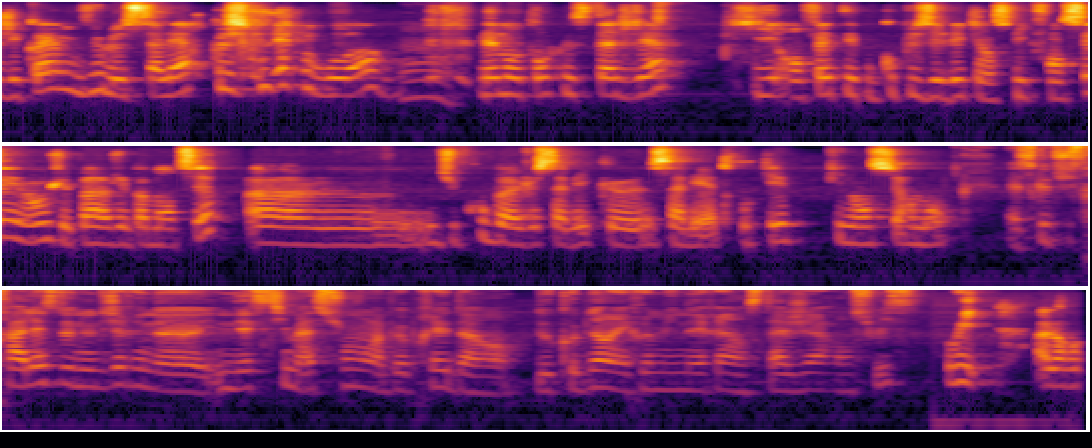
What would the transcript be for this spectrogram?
j'ai quand même vu le salaire que j'allais avoir, mmh. même en tant que stagiaire qui en fait est beaucoup plus élevé qu'un SMIC français, hein, je vais pas, je vais pas mentir. Euh, du coup, bah, je savais que ça allait être ok financièrement. Est-ce que tu seras à l'aise de nous dire une, une estimation à peu près de combien est rémunéré un stagiaire en Suisse? Oui, alors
